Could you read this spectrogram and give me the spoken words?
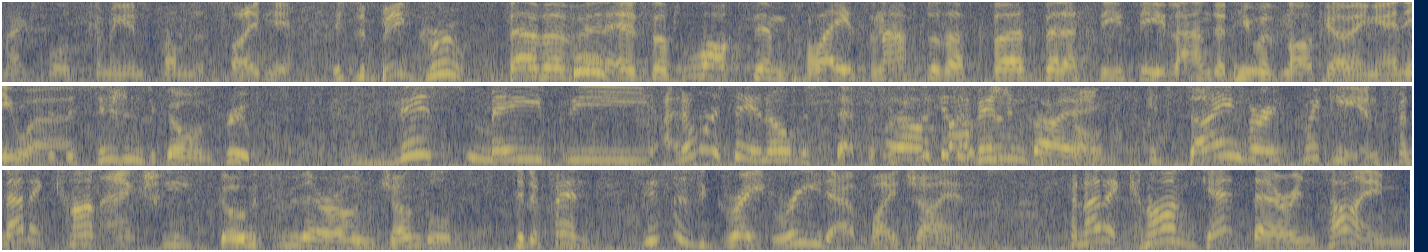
Maxlaw's coming in from the side here. It's a big group. Featherman is just locked in place, and after the first bit of CC landed, he was not going anywhere. The decision to go in group. This may be, I don't want to say an overstep, because Well, look at the vision dying. control. It's dying very quickly, and Fnatic can't actually go through their own jungle to defend. So this is a great read out by Giants. Fnatic can't get there in time.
